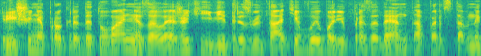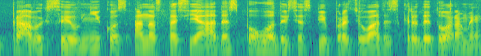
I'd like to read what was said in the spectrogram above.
Рішення про кредитування залежить і від результатів виборів президента. Представник правих сил Нікос Анастасіадес погодився співпрацювати з кредиторами.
